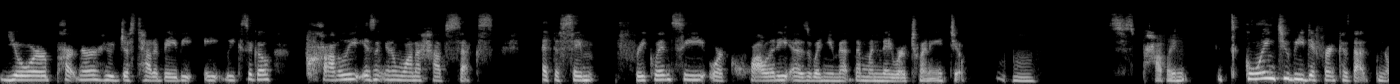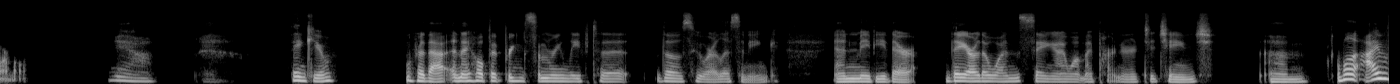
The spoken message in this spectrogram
your partner who just had a baby 8 weeks ago probably isn't going to want to have sex at the same frequency or quality as when you met them when they were 22 mm-hmm. it's probably it's going to be different because that's normal. Yeah. Thank you for that. And I hope it brings some relief to those who are listening. And maybe they're they are the ones saying, I want my partner to change. Um, well, I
